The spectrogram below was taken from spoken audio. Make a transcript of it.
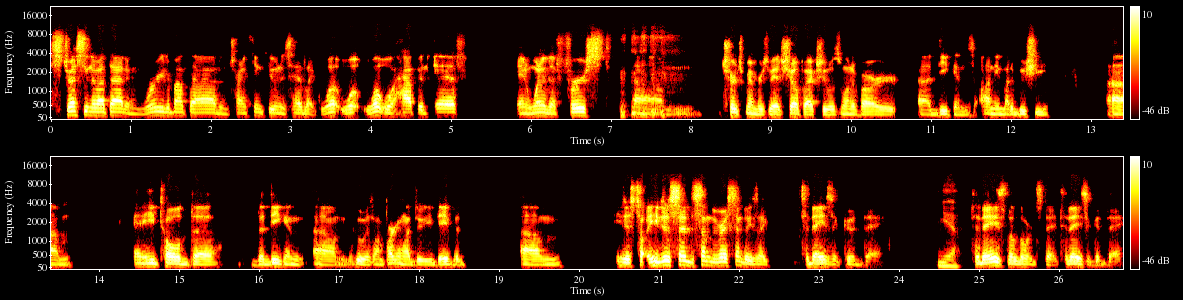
stressing about that and worried about that and trying to think through in his head like what what what will happen if and one of the first um, church members we had show up actually was one of our uh, deacons ani matabushi um, and he told the the deacon um, who was on parking lot duty david um, he just told, he just said something very simple he's like today's a good day Yeah. today's the Lord's day. Today's a good day.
